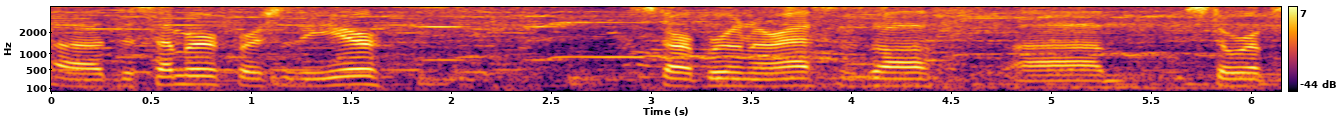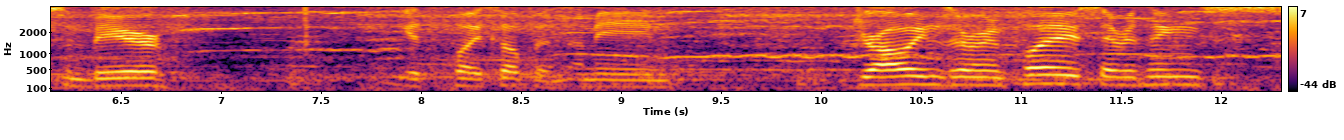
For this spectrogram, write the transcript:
uh, December, first of the year. Start brewing our asses off, um, store up some beer, get the place open. I mean, drawings are in place. Everything's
